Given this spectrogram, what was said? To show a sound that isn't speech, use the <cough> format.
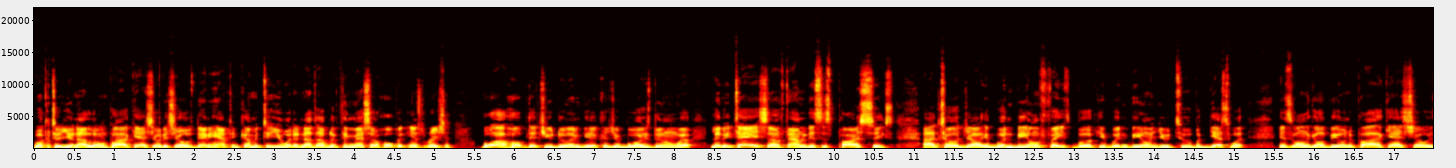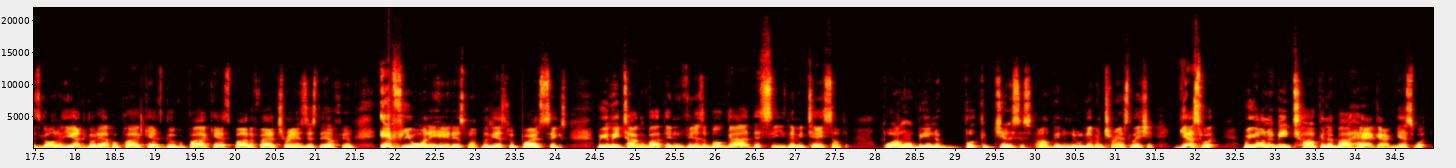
Welcome to the You're Not Alone podcast show. This is your host, Danny Hampton, coming to you with another uplifting message of hope and inspiration. Boy, I hope that you're doing good because your boy's doing well. Let me tell you something, family. This is part six. I told y'all it wouldn't be on Facebook, it wouldn't be on YouTube, but guess what? It's only to be on the podcast show. It's to, you have to go to Apple Podcasts, Google Podcasts, Spotify, Transistor FM if you want to hear this one. But yes, for part six, we're to be talking about the invisible God that sees. Let me tell you something. Boy, I'm to be in the book of Genesis. I'm be in the New Living Translation. Guess what? We're to be talking about Hagar. Guess what?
